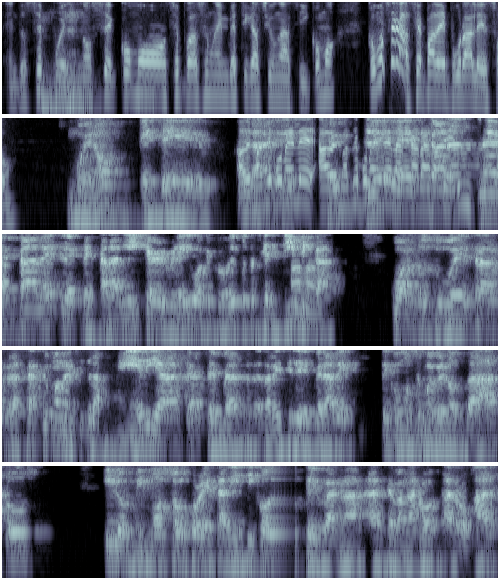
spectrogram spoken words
Entonces, pues no sé cómo se puede hacer una investigación así. ¿Cómo, cómo se hace para depurar eso? Bueno, este. Además de ponerle, además de ponerle la, característica. La escala, la, escala Likert, igual que todo científica, cuando tú entras, se hace un análisis de las medias, se hace un análisis de, de, de cómo se mueven los datos, y los mismos software estadísticos te van a, te van a arrojar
